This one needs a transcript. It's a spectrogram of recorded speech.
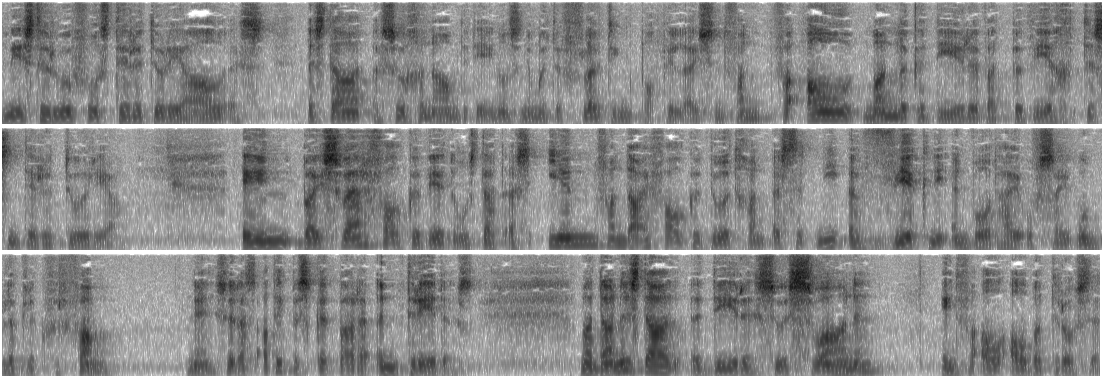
meeste roofvoëls territoriaal is, is daar 'n sogenaamde die Engels noem dit 'n floating population van veral manlike diere wat beweeg tussen territoria. En by swerfvalke weet ons dat as een van daai valke doodgaan, is dit nie 'n week nie in word hy of sy oombliklik vervang, né? Nee? So daar's altyd beskikbare intreders. Maar dan is daar diere so swane en veral albatrosse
